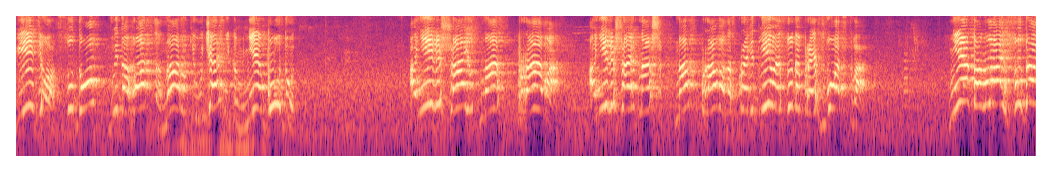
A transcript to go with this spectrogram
видео судов выдаваться на руки участникам не будут. Они лишают нас права. Они лишают наш, нас права на справедливое судопроизводство. Нет онлайн-суда!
